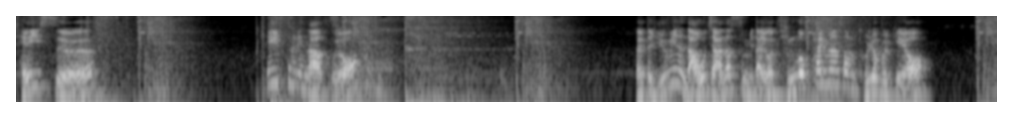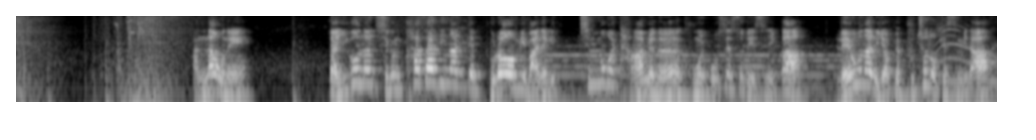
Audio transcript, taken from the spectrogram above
제이스 케이틀린 나왔고요. 자, 일단 유미는 나오지 않았습니다. 이건 딩거 팔면서 한번 돌려볼게요. 안 나오네. 자 이거는 지금 카사딘한테 브라움이 만약에 침묵을 당하면은 궁을 못 쓸 수도 있으니까 레오나를 옆에 붙여놓겠습니다.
